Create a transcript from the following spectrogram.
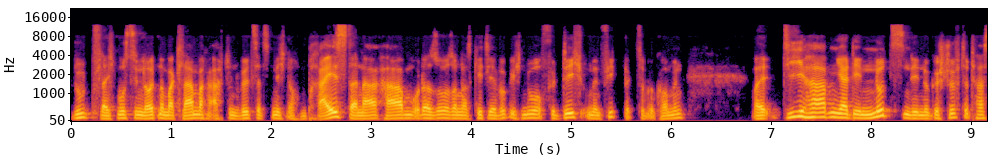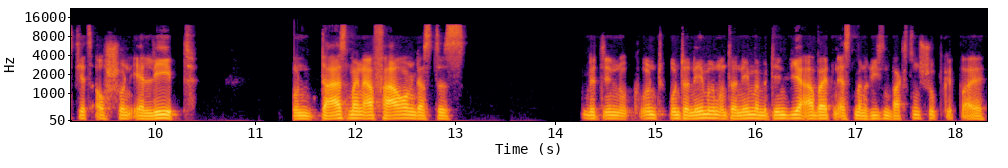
du, vielleicht musst du den Leuten nochmal klar machen, ach, du willst jetzt nicht noch einen Preis danach haben oder so, sondern es geht ja wirklich nur für dich, um ein Feedback zu bekommen. Weil die haben ja den Nutzen, den du gestiftet hast, jetzt auch schon erlebt. Und da ist meine Erfahrung, dass das mit den Unternehmerinnen und Unternehmern, mit denen wir arbeiten, erstmal einen riesen Wachstumsschub gibt, weil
